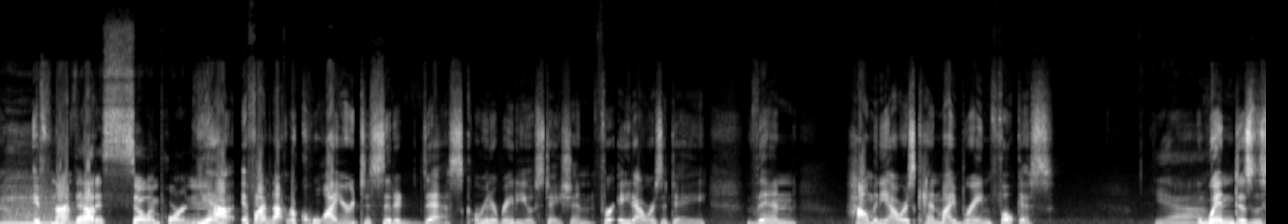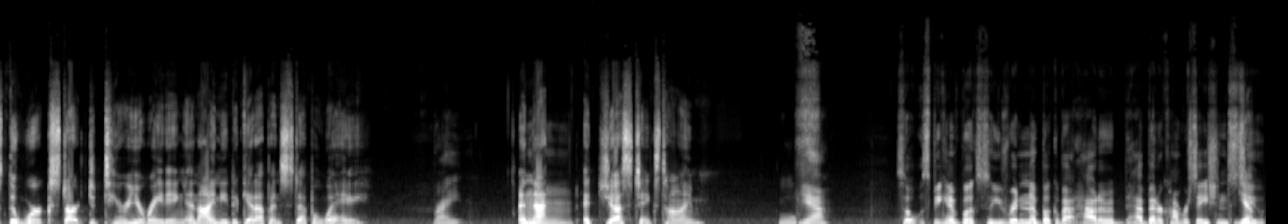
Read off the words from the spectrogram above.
If not, That not- is so important. yeah, if I'm not required to sit at a desk or in a radio station for eight hours a day, then how many hours can my brain focus? Yeah. When does this, the work start deteriorating and I need to get up and step away? Right. And Mm-hmm. that, it just takes time. Oof. Yeah. So speaking of books, so you've written a book about how to have better conversations Yeah. too.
